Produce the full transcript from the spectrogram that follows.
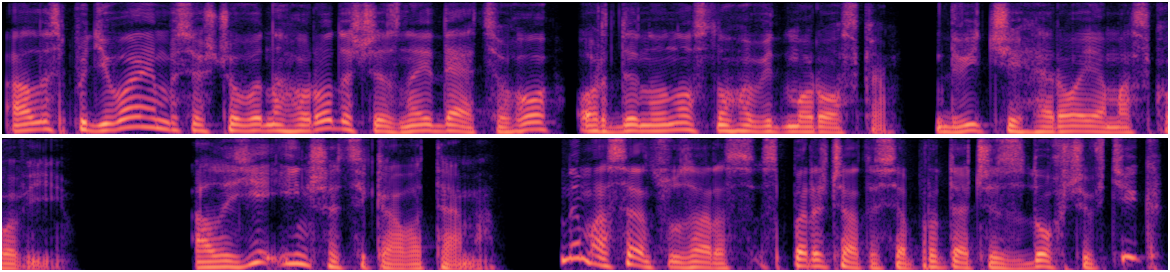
але сподіваємося, що винагорода ще знайде цього орденоносного відморозка, двічі героя Московії. Але є інша цікава тема. Нема сенсу зараз сперечатися про те, чи здох чи втік,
